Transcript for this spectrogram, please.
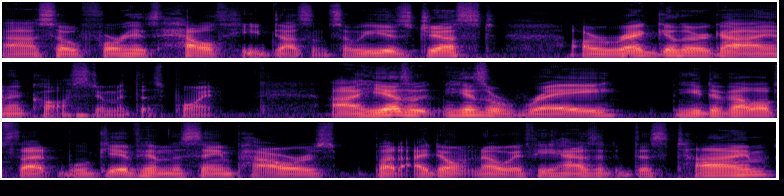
Uh, so for his health, he doesn't. So he is just a regular guy in a costume at this point. Uh, he has a he has a ray he develops that will give him the same powers, but I don't know if he has it at this time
